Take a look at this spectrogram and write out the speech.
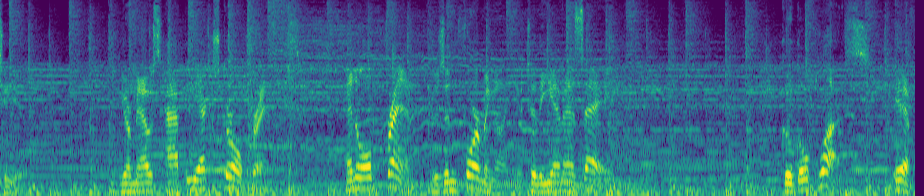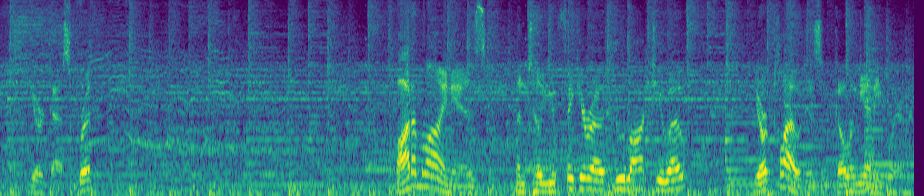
to you. Your mouse happy ex girlfriends, an old friend who's informing on you to the NSA. Google Plus, if you're desperate. Bottom line is, until you figure out who locked you out, your cloud isn't going anywhere.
